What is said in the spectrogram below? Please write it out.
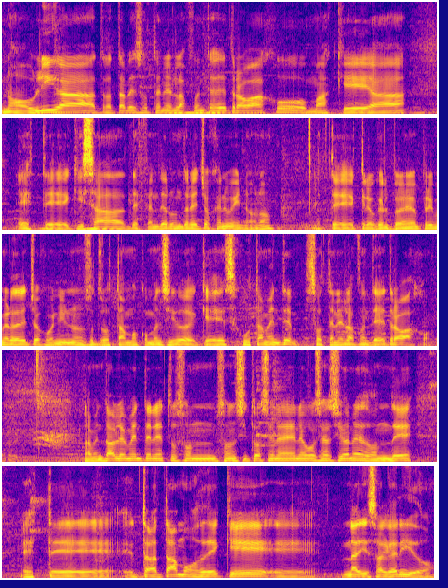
nos obliga a tratar de sostener las fuentes de trabajo más que a este, quizá defender un derecho genuino. ¿no? Este, creo que el primer, derecho genuino nosotros estamos convencidos de que es justamente sostener la fuente de trabajo. Lamentablemente en esto son, son situaciones de negociaciones donde este, tratamos de que eh, nadie salga herido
